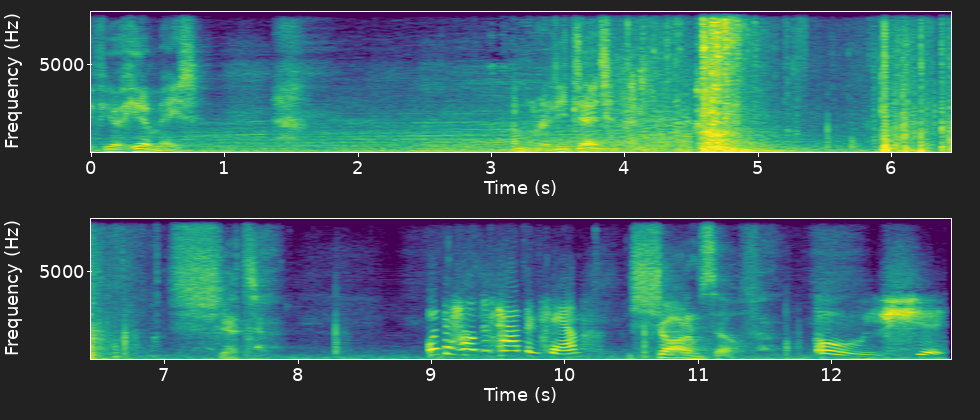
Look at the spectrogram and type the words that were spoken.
If you're here, mate, I'm already dead. Shit. What the hell just happened, Sam? He shot himself. Holy shit.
